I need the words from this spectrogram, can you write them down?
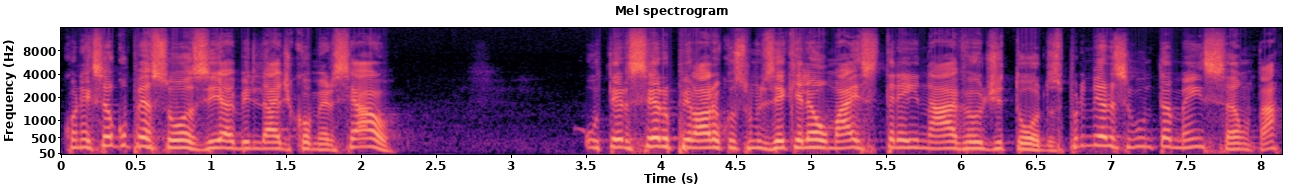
conexão com pessoas e habilidade comercial. O terceiro pilar eu costumo dizer que ele é o mais treinável de todos. Primeiro e segundo também são, tá?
